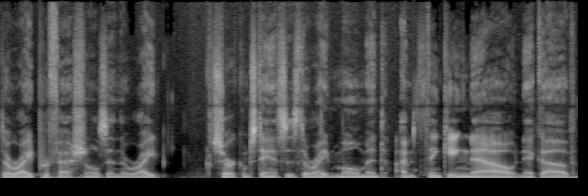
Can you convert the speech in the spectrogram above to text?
the right professionals in the right circumstances, the right moment. I'm thinking now, Nick, of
